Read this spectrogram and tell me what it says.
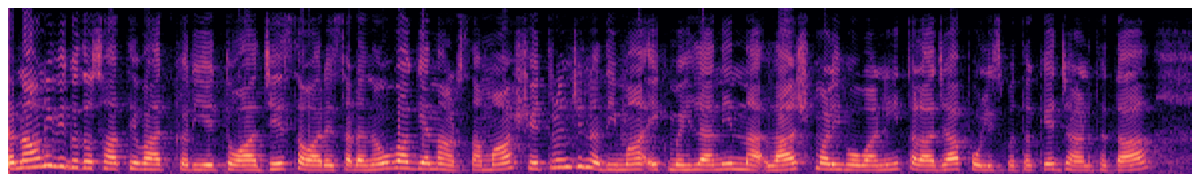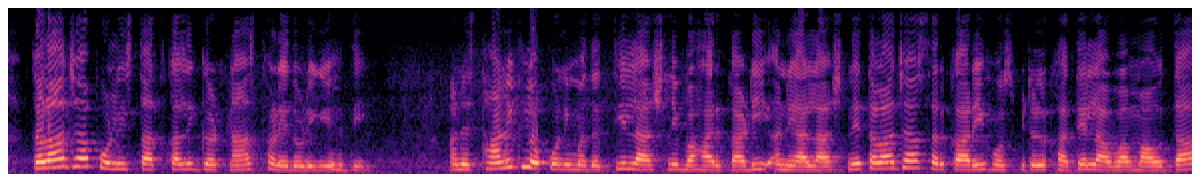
બનાવની વિગતો સાથે વાત કરીએ તો આજે સવારે સાડા નવ વાગ્યાના અરસામાં શેત્રુંજી નદીમાં એક મહિલાની લાશ મળી હોવાની તળાજા પોલીસ મથકે જાણ થતાં તળાજા પોલીસ તાત્કાલિક ઘટના સ્થળે દોડી ગઈ હતી. અને સ્થાનિક લોકોની મદદથી લાશને બહાર કાઢી અને આ લાશને તળાજા સરકારી હોસ્પિટલ ખાતે લાવવામાં આવતા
